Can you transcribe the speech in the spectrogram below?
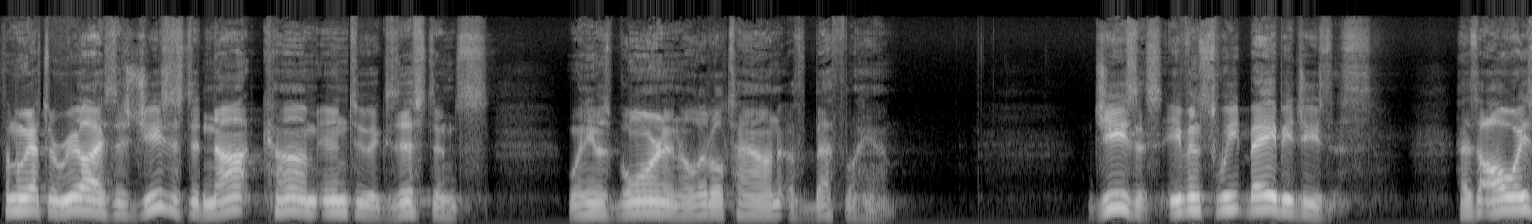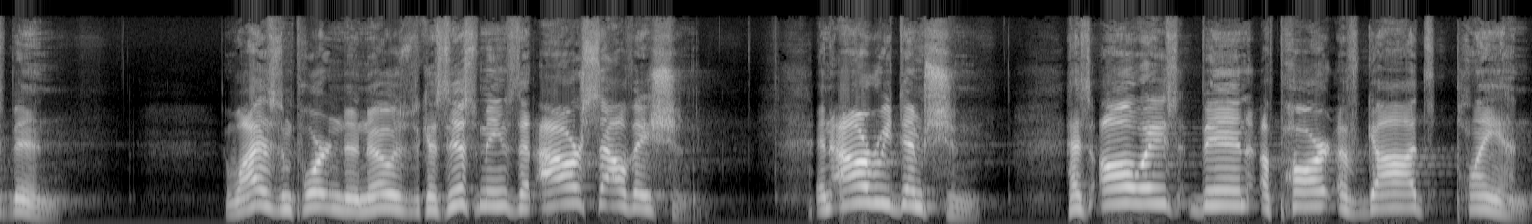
Something we have to realize is Jesus did not come into existence when he was born in a little town of Bethlehem. Jesus, even sweet baby Jesus, has always been. And why it's important to know is because this means that our salvation and our redemption has always been a part of God's plan.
